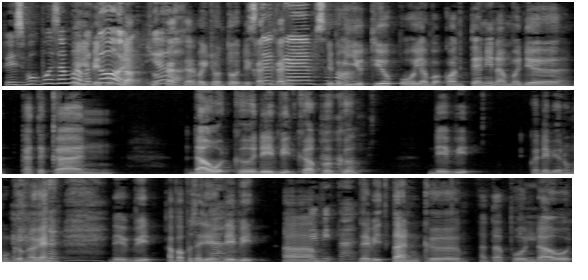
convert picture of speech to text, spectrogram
Facebook pun sama bagi betul pula. so yeah. kata bagi contoh dia Instagram katakan semua. dia pergi YouTube oh yang buat konten ni nama dia katakan Daud ke David ke apa ke David Bukan David Arumugam lah kan David Apa-apa saja ha. David um, David Tan David Tan ke Ataupun okay. Daud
